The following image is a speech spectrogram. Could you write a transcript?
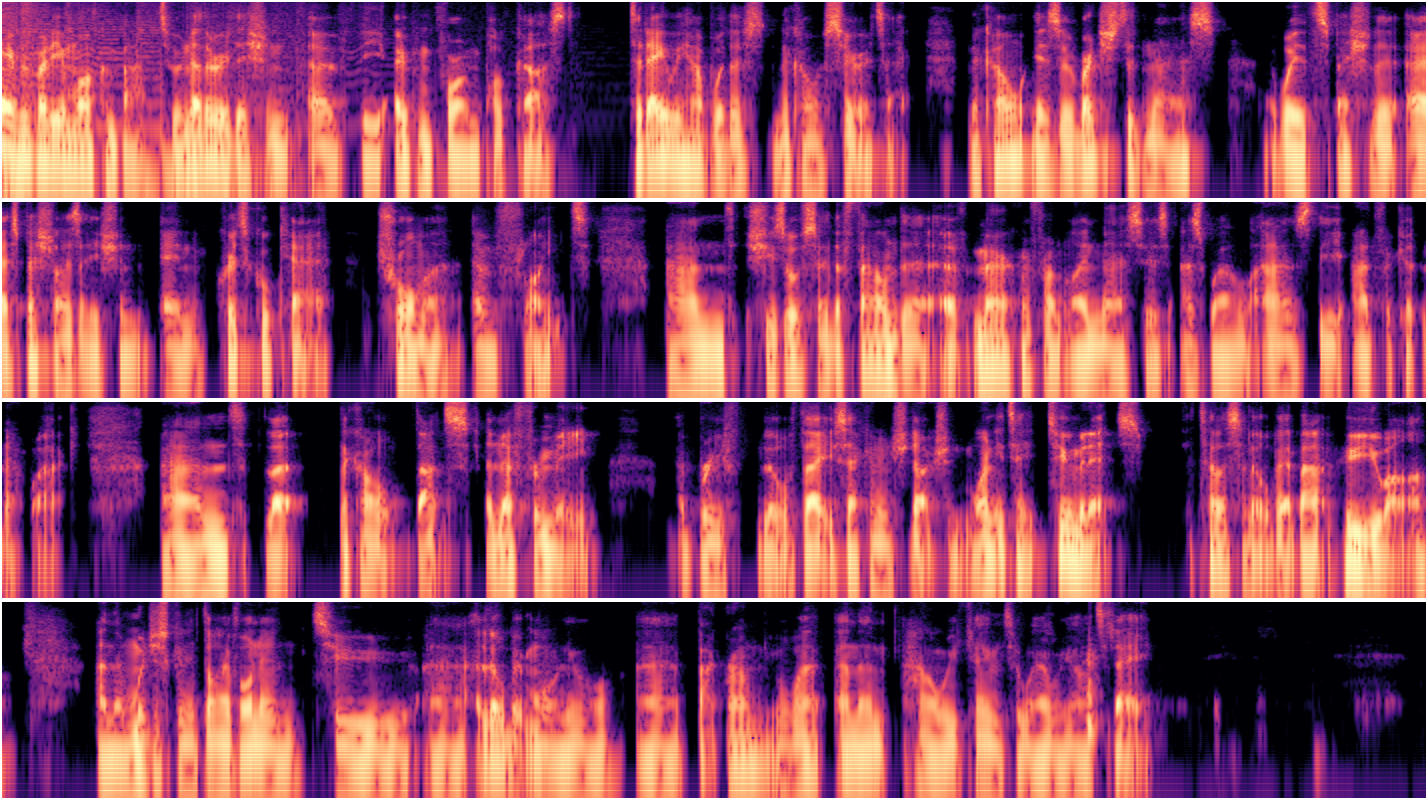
Hey, everybody, and welcome back to another edition of the Open Forum podcast. Today, we have with us Nicole Sirotek. Nicole is a registered nurse with special, uh, specialization in critical care, trauma, and flight. And she's also the founder of American Frontline Nurses as well as the Advocate Network. And look, Nicole, that's enough from me. A brief little 30 second introduction. Why don't you take two minutes, tell us a little bit about who you are, and then we're just going to dive on into uh, a little bit more on your uh, background, your work, and then how we came to where we are today.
